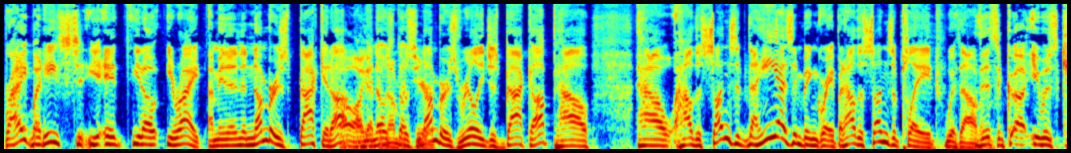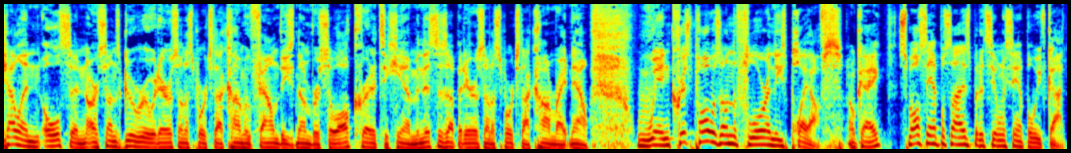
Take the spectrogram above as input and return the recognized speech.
Right? But he's it. You know, you're right. I mean, and the numbers back it up. Oh, I I, got mean, those numbers those numbers really just back up how how how the Suns. Have, now he hasn't been great, but how the Suns have played without him. This uh, it was Kellen Olson, our Suns guru at ArizonaSports.com, who found these numbers. So all credit to him. And this is up at ArizonaSports.com right now. When Chris Paul was on the floor in these playoffs, okay, small sample size, but it's the only sample we've got.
